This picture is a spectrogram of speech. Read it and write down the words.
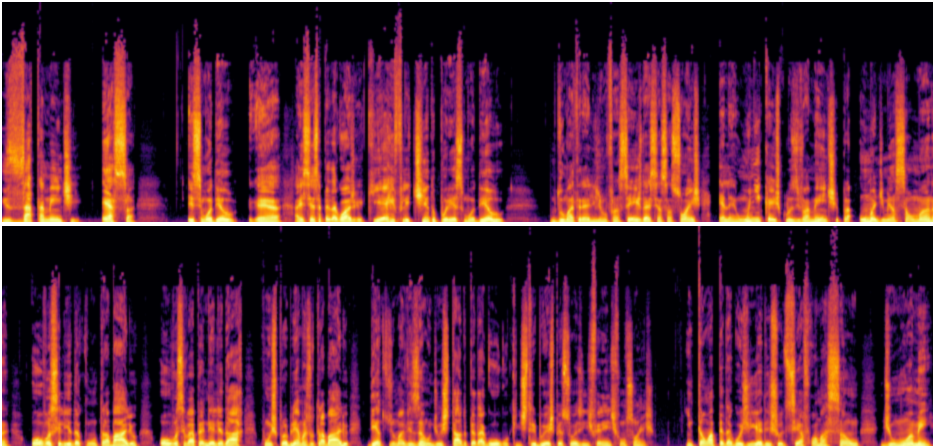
exatamente essa esse modelo, é, a essência pedagógica que é refletido por esse modelo do materialismo francês, das sensações, ela é única e exclusivamente para uma dimensão humana. Ou você lida com o trabalho, ou você vai aprender a lidar com os problemas do trabalho dentro de uma visão de um estado pedagogo que distribui as pessoas em diferentes funções. Então a pedagogia deixou de ser a formação de um homem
